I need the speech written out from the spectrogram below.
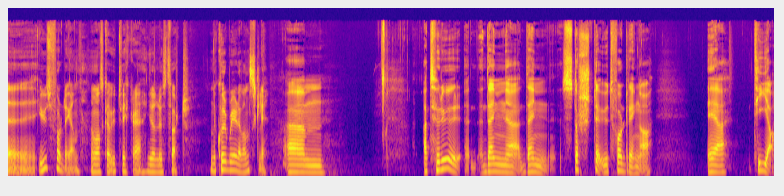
uh, utfordringene når man skal utvikle grønn luftfart? Hvor blir det vanskelig? Um, jeg tror den, den største utfordringa er tida.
